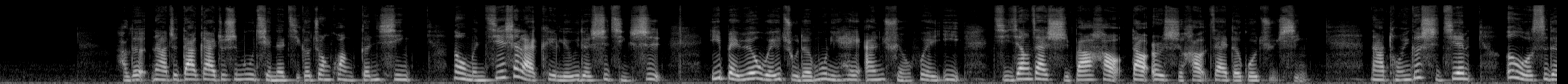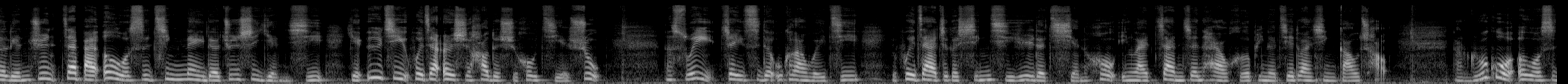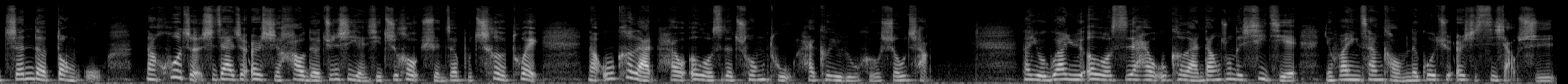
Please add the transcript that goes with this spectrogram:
好的，那这大概就是目前的几个状况更新。那我们接下来可以留意的事情是，以北约为主的慕尼黑安全会议即将在十八号到二十号在德国举行。那同一个时间，俄罗斯的联军在白俄罗斯境内的军事演习也预计会在二十号的时候结束。那所以这一次的乌克兰危机也会在这个星期日的前后迎来战争还有和平的阶段性高潮。那如果俄罗斯真的动武，那或者是在这二十号的军事演习之后选择不撤退，那乌克兰还有俄罗斯的冲突还可以如何收场？那有关于俄罗斯还有乌克兰当中的细节，也欢迎参考我们的过去二十四小时。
